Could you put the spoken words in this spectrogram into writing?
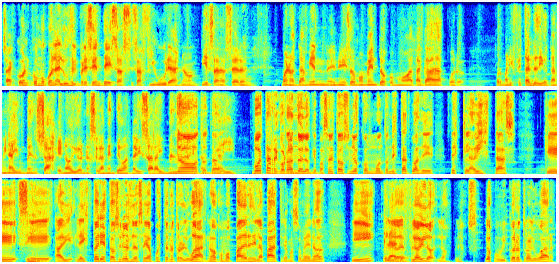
O sea, con- cómo con la luz del presente esas, esas figuras, ¿no? Empiezan a ser, Mm. Bueno, también en esos momentos como atacadas por, por manifestantes. Digo, también hay un mensaje, ¿no? Digo, no solamente vandalizar, hay un mensaje No, total. ahí. Vos estás recordando Sí, lo que pasó en Estados Unidos con un montón de estatuas de, de esclavistas que Sí. eh, la historia de Estados Unidos los había puesto en otro lugar, ¿no? Como padres de la patria, más o menos. Y Claro. lo de Floyd lo- los, los- los ubicó en otro lugar.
